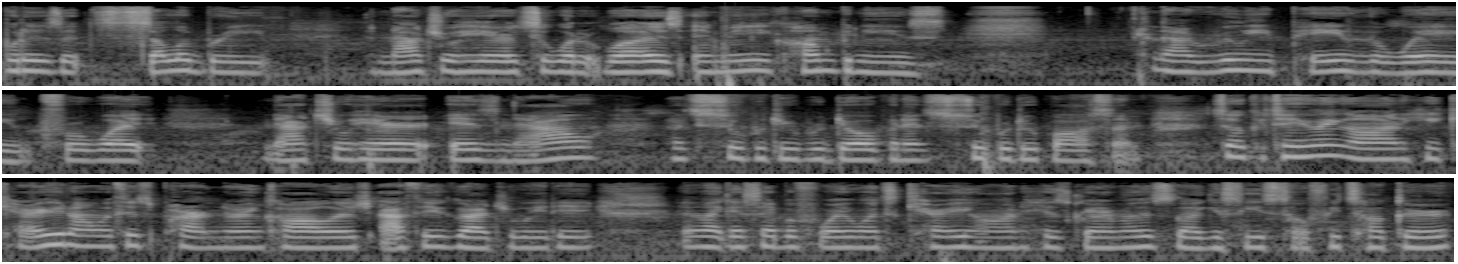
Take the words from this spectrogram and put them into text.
what is it, celebrate the natural hair to what it was, and many companies that really paved the way for what natural hair is now. That's super duper dope and it's super duper awesome. So continuing on, he carried on with his partner in college after he graduated, and like I said before, he went to carry on his grandmother's legacy, Sofi Tucker,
